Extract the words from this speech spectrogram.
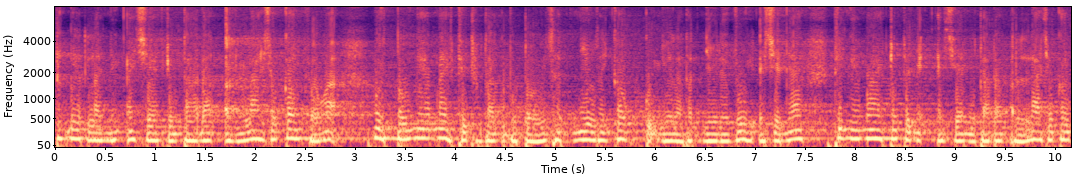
đặc biệt là những anh chị em chúng ta đang ấn like cho kênh, phải không ạ? Buổi tối ngày hôm nay thì chúng ta có một tối thật nhiều thành công cũng như là thật nhiều niềm vui, anh chị em nhé thì ngày mai chúc cho những anh chị em chúng ta đang ấn like cho kênh,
